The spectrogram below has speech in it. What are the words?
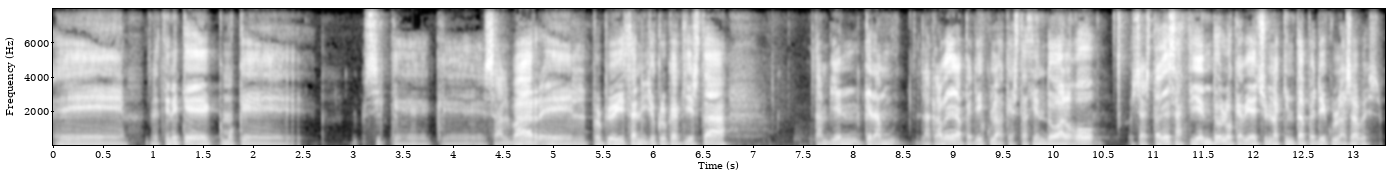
eh, le tiene que como que sí, que, salvar el propio Ethan. Y yo creo que aquí está también queda la clave de la película, que está haciendo algo, o sea, está deshaciendo lo que había hecho en la quinta película, ¿sabes?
